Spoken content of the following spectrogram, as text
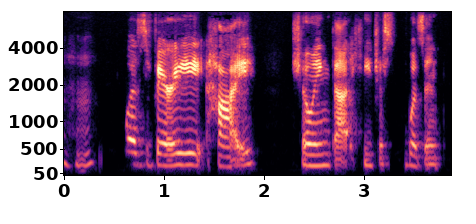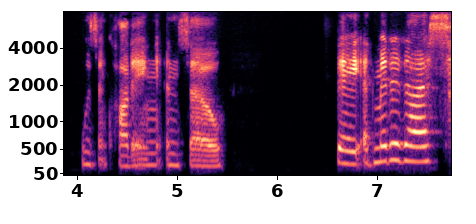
mm-hmm. was very high, showing that he just wasn't wasn't clotting, and so they admitted us.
